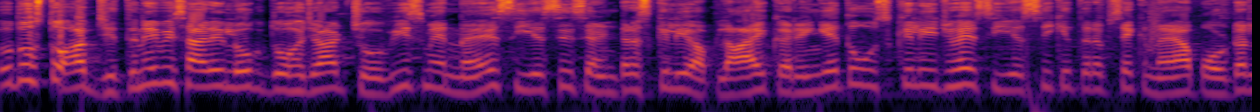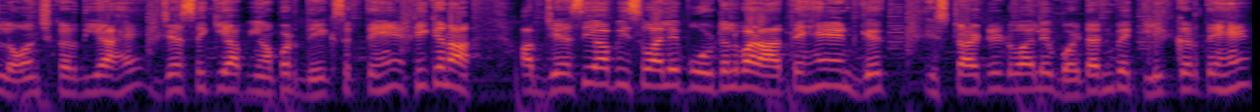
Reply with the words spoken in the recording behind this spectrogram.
तो दोस्तों, आप जितने भी सारे लोग 2024 में नए सीएससी सेंटर्स के लिए अप्लाई करेंगे तो उसके लिए जो है सीएससी की तरफ़ से एक नया पोर्टल लॉन्च कर दिया है। जैसे कि आप यहाँ पर देख सकते हैं, ठीक है ना? अब जैसे आप इस वाले पोर्टल पर आते हैं एंड गेट स्टार्टेड वाले बटन पे क्लिक करते हैं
